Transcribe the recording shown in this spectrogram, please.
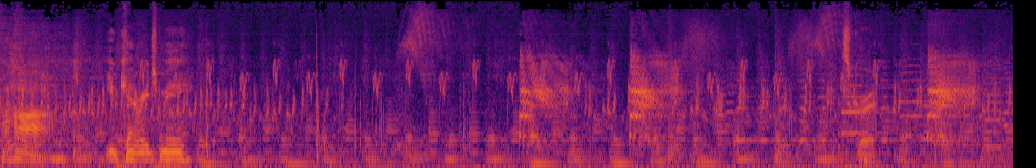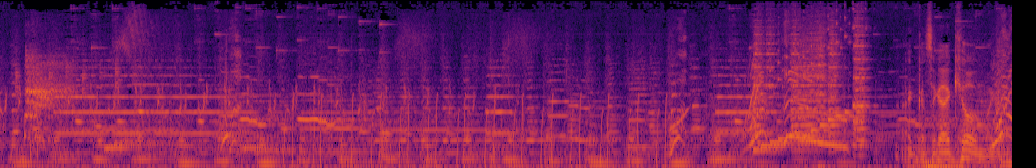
Haha. You can't reach me. Screw it. I guess I gotta kill him again,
